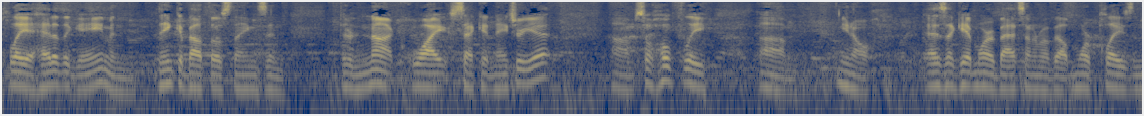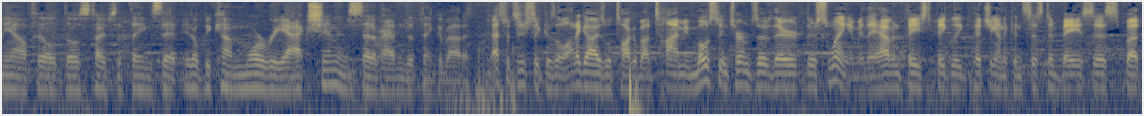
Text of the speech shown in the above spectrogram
play ahead of the game and think about those things, and they're not quite second nature yet. Um, so hopefully, um, you know, as I get more at bats under my belt, more plays in the outfield, those types of things, that it'll become more reaction instead of having to think about it. That's what's interesting because a lot of guys will talk about timing, mostly in terms of their, their swing. I mean, they haven't faced big league pitching on a consistent basis, but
